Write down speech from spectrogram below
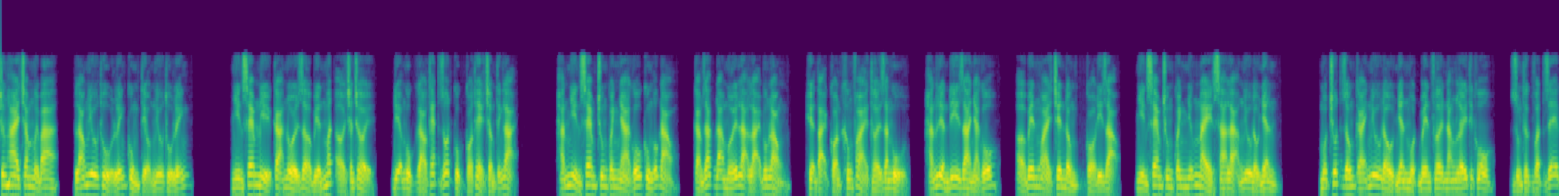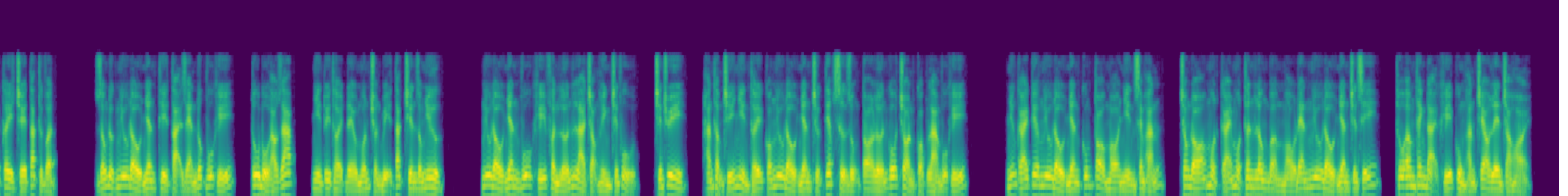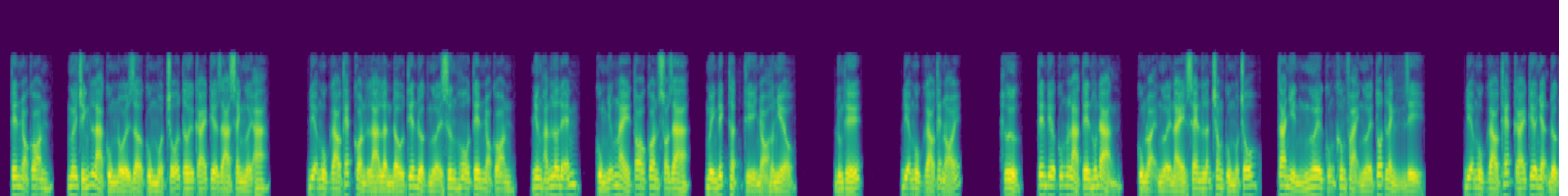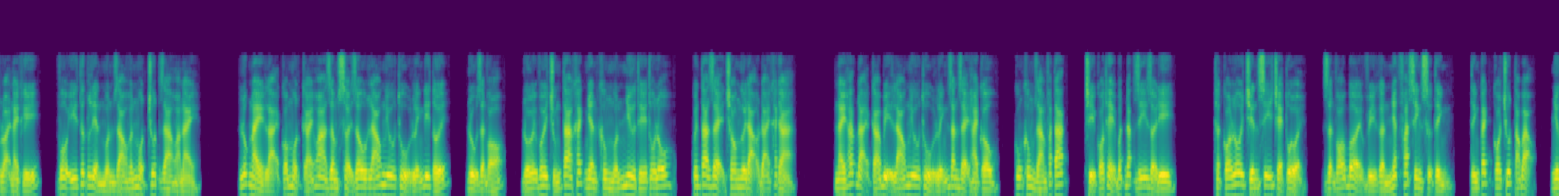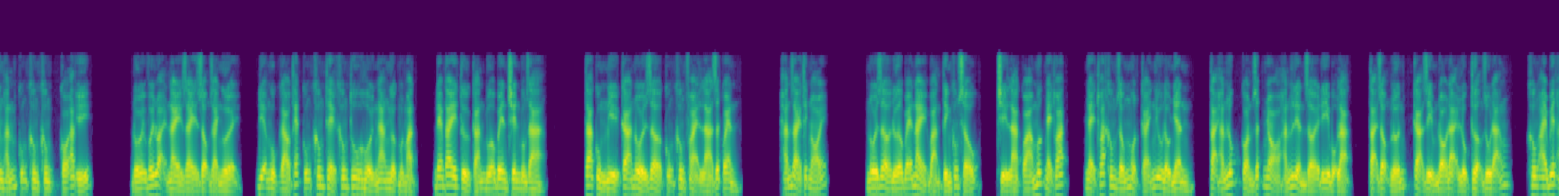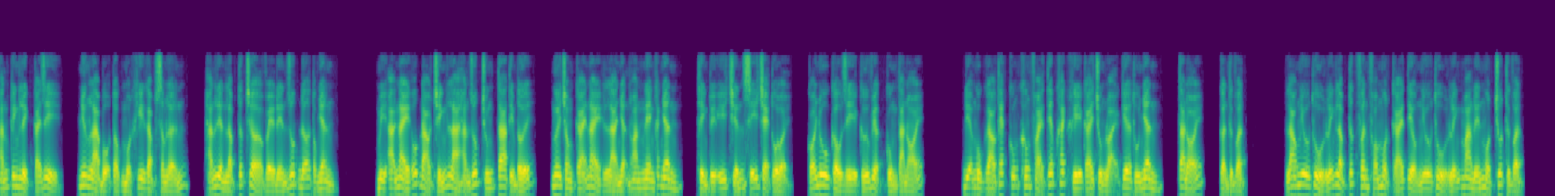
chương hai trăm mười ba, lão ngưu thủ lĩnh cùng tiểu ngưu thủ lĩnh. Nhìn xem nỉ cạ nổi giờ biến mất ở chân trời, địa ngục gào thét rốt cục có thể trầm tính lại. Hắn nhìn xem chung quanh nhà gỗ cùng ốc đảo, cảm giác đã mới lạ lại buông lỏng, hiện tại còn không phải thời gian ngủ, hắn liền đi ra nhà gỗ, ở bên ngoài trên đồng cỏ đi dạo, nhìn xem chung quanh những này xa lạ ngưu đầu nhân. Một chút giống cái ngưu đầu nhân một bên phơi nắng lấy thịt khô, dùng thực vật dễ cây chế tác thực vật. Giống được ngưu đầu nhân thì tại rèn đúc vũ khí, tu bổ áo giáp, nhìn tùy thời đều muốn chuẩn bị tác chiến giống như. Ngưu đầu nhân vũ khí phần lớn là trọng hình chiến phủ, chiến truy hắn thậm chí nhìn thấy có ngưu đầu nhân trực tiếp sử dụng to lớn gỗ tròn cọc làm vũ khí. Những cái tiêm ngưu đầu nhân cũng tò mò nhìn xem hắn, trong đó một cái một thân lông bẩm màu đen ngưu đầu nhân chiến sĩ thu âm thanh đại khí cùng hắn treo lên chào hỏi. Tên nhỏ con, ngươi chính là cùng nổi dở cùng một chỗ tới cái kia ra xanh người a? Địa ngục gào thét còn là lần đầu tiên được người xưng hô tên nhỏ con, nhưng hắn lơ đễm cùng những này to con so ra, mình đích thật thì nhỏ hơn nhiều. Đúng thế. Địa ngục gào thét nói. Ừ tên kia cũng là tên hỗn đản, cùng loại người này xen lẫn trong cùng một chỗ, ta nhìn ngươi cũng không phải người tốt lành gì địa ngục gào thét cái kia nhận được loại này khí, vô ý thức liền muốn giáo hấn một chút ra hỏa này. Lúc này lại có một cái hoa dâm sợi dâu lão ngưu thủ lĩnh đi tới, đủ giận vó, đối với chúng ta khách nhân không muốn như thế thô lỗ, quên ta dạy cho ngươi đạo đại khách cả à. này hắc đại cá bị lão ngưu thủ lĩnh dăn dạy hai câu, cũng không dám phát tác, chỉ có thể bất đắc dĩ rời đi. Thật có lôi chiến sĩ trẻ tuổi, giận vó bởi vì gần nhất phát sinh sự tình, tính cách có chút táo bạo, nhưng hắn cũng không không có ác ý. Đối với loại này dày rộng dài người, địa ngục gào thét cũng không thể không thu hồi ngang ngược một mặt, đem tay từ cán búa bên trên bông ra ta cùng nhị ca nổi giờ cũng không phải là rất quen. Hắn giải thích nói nổi giờ đứa bé này bản tính không xấu, chỉ là quá mức nhảy thoát nhảy thoát không giống một cái nhu đầu nhân. Tại hắn lúc còn rất nhỏ hắn liền rời đi bộ lạc, tại rộng lớn, cả dìm đỏ đại lục thượng du đãng, không ai biết hắn kinh lịch cái gì, nhưng là bộ tộc một khi gặp xâm lấn, hắn liền lập tức trở về đến giúp đỡ tộc nhân. Mỹ hạ này ốc đảo chính là hắn giúp chúng ta tìm tới, ngươi trong cái này là nhận hoan nghênh khách nhân, thỉnh tùy ý chiến sĩ trẻ tuổi, có nhu cầu gì cứ việc cùng ta nói. Địa ngục gào thét cũng không phải tiếp khách khí cái chủng loại kia thú nhân, ta đói, cần thực vật lão ngưu thủ lĩnh lập tức phân phó một cái tiểu ngưu thủ lĩnh mang đến một chút thực vật.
